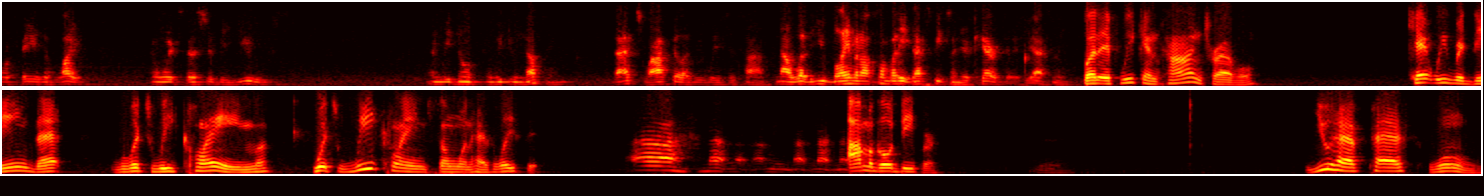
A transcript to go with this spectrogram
or phase of life in which that should be used, and we don't and we do nothing, that's why I feel like we wasted time. Now, whether you blame it on somebody, that speaks on your character, if you ask me. But if we can time travel, can't we redeem that which we claim, which we claim someone has wasted? Ah, not, not. I mean, not, not, not. I'm gonna go deeper. You have past wounds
